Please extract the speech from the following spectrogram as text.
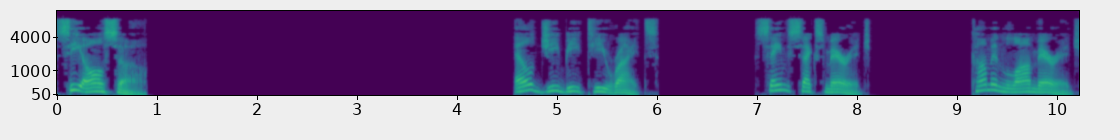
See also LGBT rights Same-sex marriage Common law marriage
